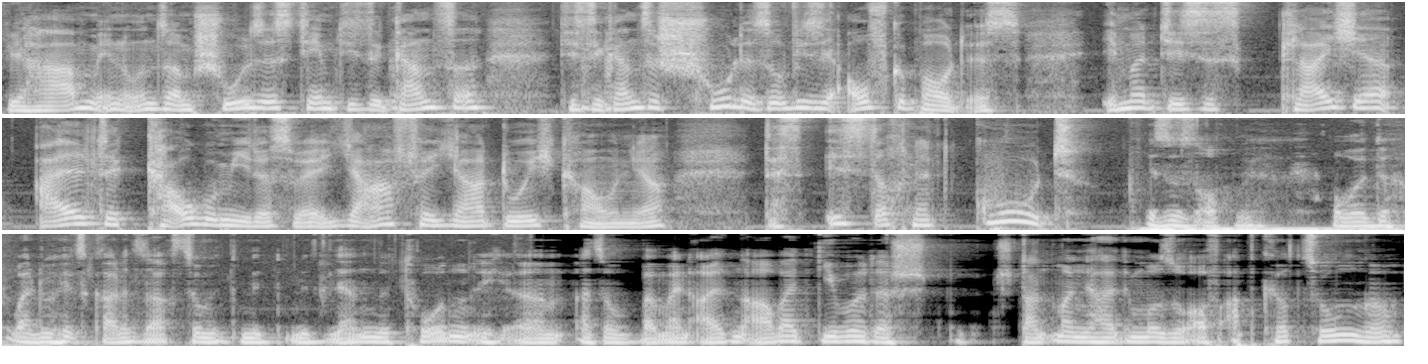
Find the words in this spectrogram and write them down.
wir haben in unserem Schulsystem diese ganze, diese ganze Schule, so wie sie aufgebaut ist, immer dieses gleiche alte Kaugummi, das wir Jahr für Jahr durchkauen, ja. Das ist doch nicht gut. Ist es auch mehr. Aber du, weil du jetzt gerade sagst, so mit, mit, mit Lernmethoden, ich, ähm, also bei meinem alten Arbeitgeber, da stand man ja halt immer so auf Abkürzungen. Ne?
